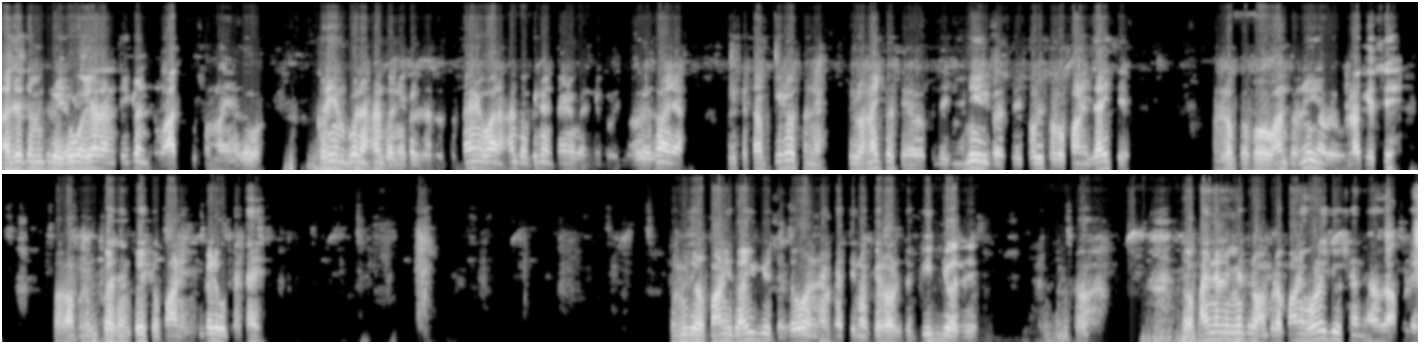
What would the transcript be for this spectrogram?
આજે તો મિત્રો એવો હેરાન થઈ ગયો ને વાત પૂછો અહીંયા, જુઓ. ઘણી કોને હાંધો નીકળી જતો હતો. ત્રણ વાર હાંધો કરીને ત્રણ વાર નીકળી ગયો. હવે તો અહીંયા તાપ કર્યો છે ને પેલો નાખ્યો છે, હવે કદાચ નહીં નીકળે થોડું થોડું પાણી જાય છે. લગભગ કોઈ વાંધો નહીં આવે એવું લાગે છે. તો આપણે ઉપર જઈને જોઈશું, પાણી નીકળ્યું કે નહીં તો મિત્રો, પાણી તો આવી ગયું છે, જુઓ ને, મેથીનો કેરોળ તો પી ગયો છે. તો ફાઇનલી મિત્રો, આપણે પાણી વળી ગયું છે ને, હવે આપણે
